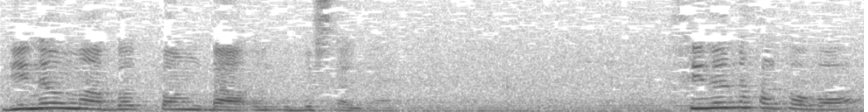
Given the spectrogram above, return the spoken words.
Di na umabot pang baon, ubos agad. Sino nakagawa?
